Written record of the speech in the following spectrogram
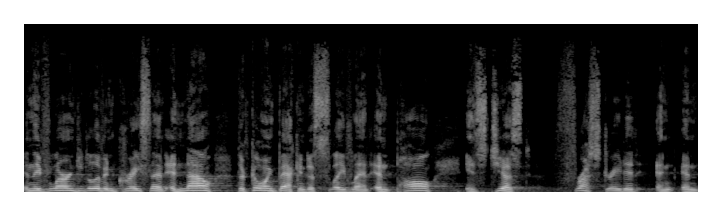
And they've learned to live in Graceland. And now they're going back into slave land. And Paul is just frustrated and, and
